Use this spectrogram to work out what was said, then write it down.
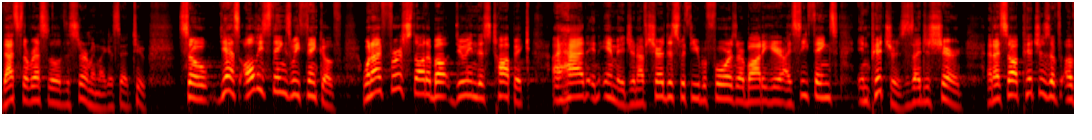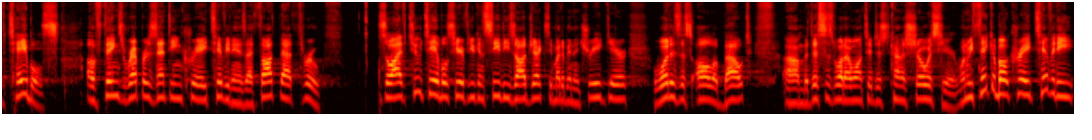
that's the wrestle of the sermon, like I said, too. So, yes, all these things we think of. When I first thought about doing this topic, I had an image, and I've shared this with you before as our body here. I see things in pictures, as I just shared. And I saw pictures of, of tables of things representing creativity. And as I thought that through, so I have two tables here. If you can see these objects, you might have been intrigued here. What is this all about? Um, but this is what I want to just kind of show us here. When we think about creativity,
